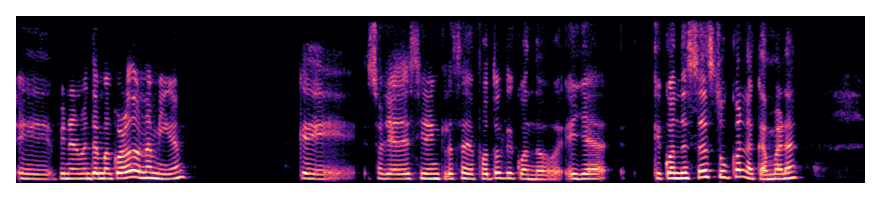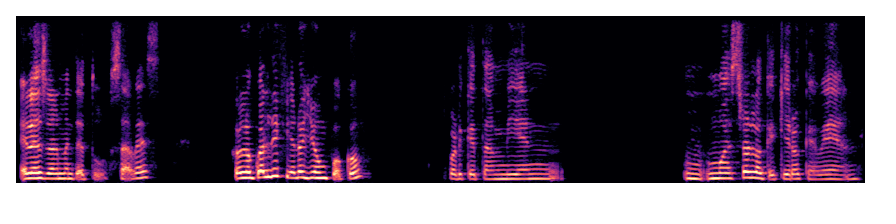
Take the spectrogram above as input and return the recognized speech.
eh, finalmente me acuerdo de una amiga que solía decir en clase de foto que cuando ella, que cuando estás tú con la cámara, eres realmente tú, ¿sabes? Con lo cual difiero yo un poco, porque también muestro lo que quiero que vean,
